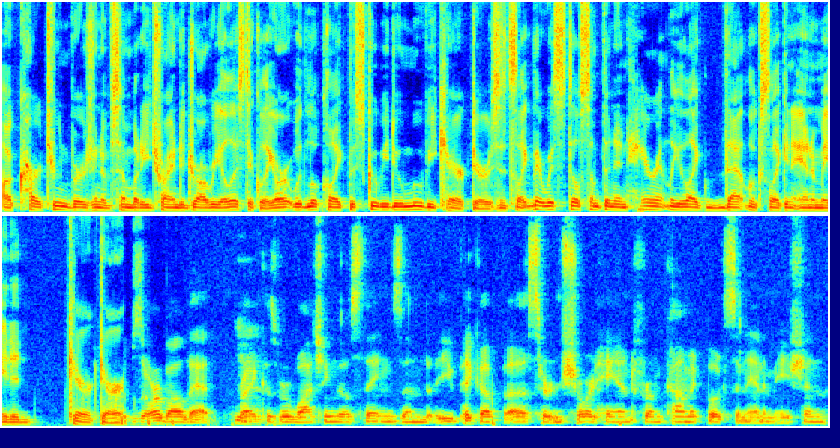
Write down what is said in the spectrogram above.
a cartoon version of somebody trying to draw realistically, or it would look like the Scooby Doo movie characters. It's like there was still something inherently like that looks like an animated character. absorb all that, right? Because we're watching those things, and you pick up a certain shorthand from comic books and animation.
